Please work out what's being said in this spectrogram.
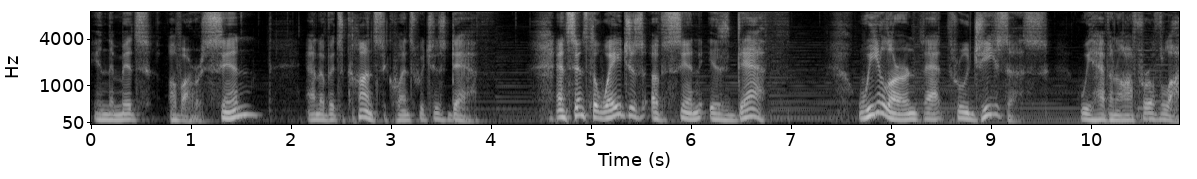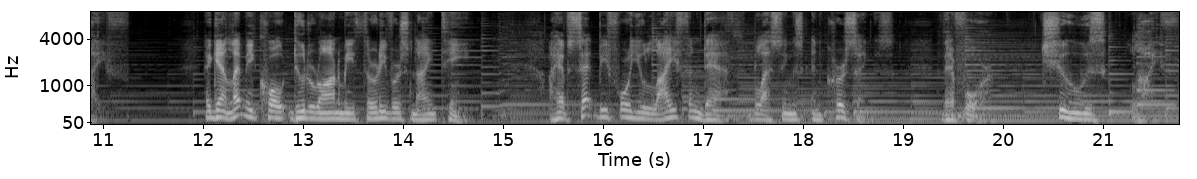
in the midst of our sin and of its consequence, which is death. And since the wages of sin is death, we learn that through Jesus we have an offer of life. Again, let me quote Deuteronomy 30, verse 19. I have set before you life and death, blessings and cursings. Therefore, choose life.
